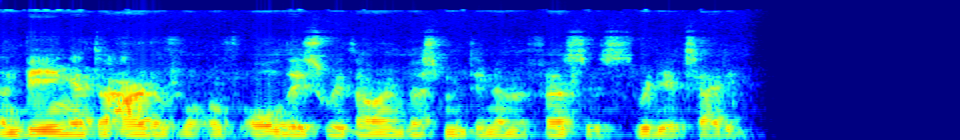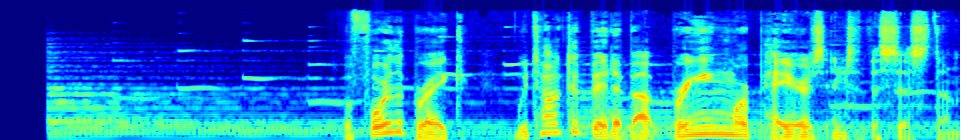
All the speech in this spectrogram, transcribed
and being at the heart of, of all this with our investment in MFS is really exciting. Before the break, we talked a bit about bringing more payers into the system,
